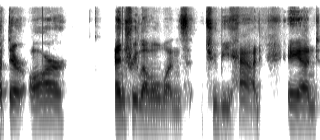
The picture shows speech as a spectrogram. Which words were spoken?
but there are entry level ones to be had. And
